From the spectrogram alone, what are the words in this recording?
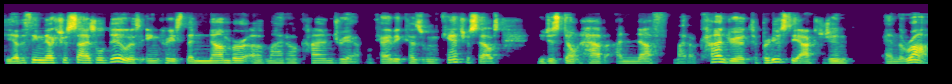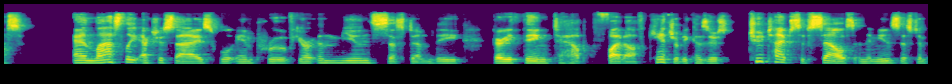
The other thing the exercise will do is increase the number of mitochondria, okay? Because when cancer cells, you just don't have enough mitochondria to produce the oxygen and the ROS. And lastly, exercise will improve your immune system, the very thing to help fight off cancer, because there's two types of cells in the immune system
